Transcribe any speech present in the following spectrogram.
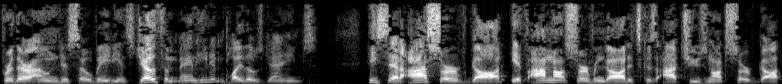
for their own disobedience. Jotham, man, he didn't play those games. He said, I serve God. If I'm not serving God, it's because I choose not to serve God.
